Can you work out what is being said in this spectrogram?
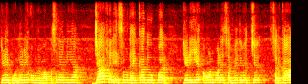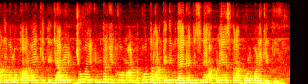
ਜਿਹੜੇ ਬੋਲੇ ਨੇ, ਉਹ ਮੈਂ ਵਾਪਸ ਲੈਂਦੀ ਹਾਂ। ਜਾਂ ਫਿਰ ਇਸ ਵਿਧਾਇਕਾਂ ਦੇ ਉੱਪਰ ਜਿਹੜੀ ਇਹ ਆਉਣ ਵਾਲੇ ਸਮੇਂ ਦੇ ਵਿੱਚ ਸਰਕਾਰ ਦੇ ਵੱਲੋਂ ਕਾਰਵਾਈ ਕੀਤੀ ਜਾਵੇ, ਜੋ ਇਹ ਇੰਦਰਜੀਤ ਕੌਰ ਮਾਨ ਨਕੋਦਰ ਹਲਕੇ ਦੀ ਵਿਧਾਇਕ ਹੈ, ਜਿਸ ਨੇ ਆਪਣੀ ਇਸ ਤਰ੍ਹਾਂ ਬੋਲਬਾਣੀ ਕੀਤੀ ਹੈ।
